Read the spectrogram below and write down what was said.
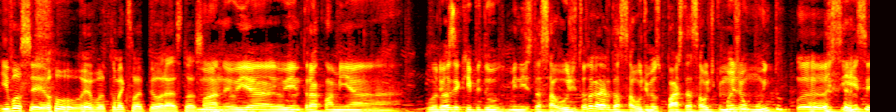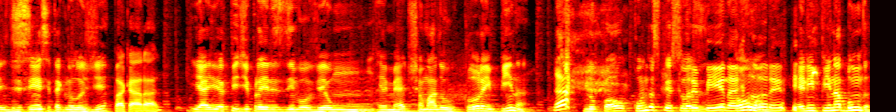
E você, ô Evandro, como é que você vai piorar a situação? Mano, eu ia, eu ia entrar com a minha gloriosa equipe do ministro da saúde, toda a galera da saúde, meus parceiros da saúde que manjam muito de ciência, de ciência e tecnologia. Pra caralho. E aí eu ia pedir pra eles desenvolver um remédio chamado clorempina, no qual quando as pessoas Clorempina, tomam, clorempina. ele empina a bunda.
